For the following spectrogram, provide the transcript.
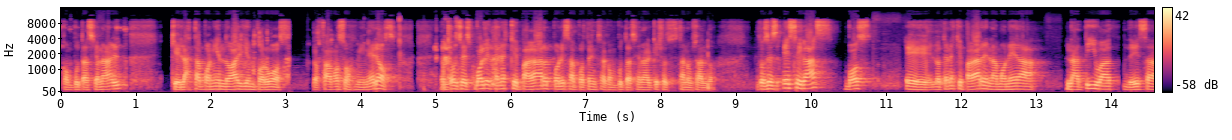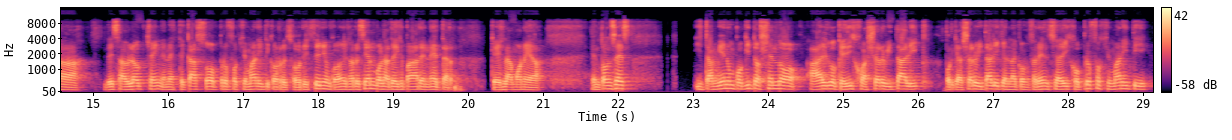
computacional que la está poniendo alguien por vos, los famosos mineros. Entonces vos le tenés que pagar por esa potencia computacional que ellos están usando. Entonces ese gas vos eh, lo tenés que pagar en la moneda nativa de esa, de esa blockchain, en este caso Proof of Humanity corre sobre Ethereum, como dije recién, vos la tenés que pagar en Ether, que es la moneda. Entonces, y también un poquito yendo a algo que dijo ayer Vitalik, porque ayer Vitalik en la conferencia dijo, Proof of Humanity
